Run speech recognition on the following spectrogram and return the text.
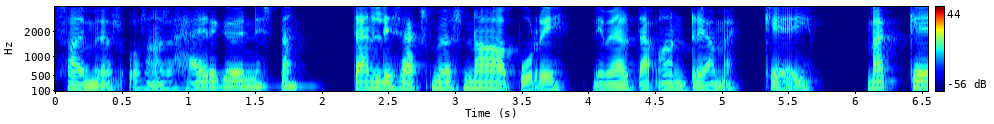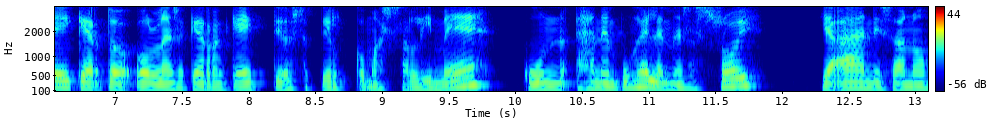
sai myös osansa häiriköinnistä. Tämän lisäksi myös naapuri nimeltä Andrea McKay. McKay kertoi ollensa kerran keittiössä pilkkomassa limeä, kun hänen puhelimensa soi ja ääni sanoi,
